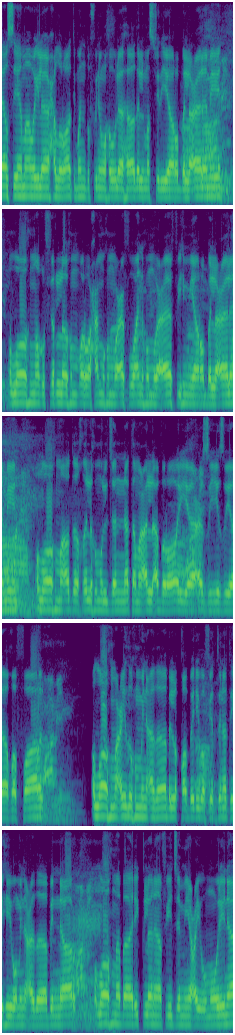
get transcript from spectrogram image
لا سيما وإلى حضرات من دفنوا حول هذا المسجد يا رب العالمين. اللهم اغفر لهم وارحمهم واعف عنهم وعافهم يا رب العالمين. اللهم أدخلهم الجنة مع الأبرار يا عزيز يا غفار. اللهم اعذهم من عذاب القبر وفتنته ومن عذاب النار. اللهم بارك لنا في جميع أمورنا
